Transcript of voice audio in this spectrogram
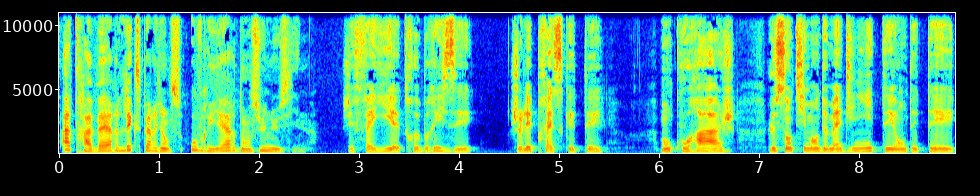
à travers l'expérience ouvrière dans une usine. J'ai failli être brisée, je l'ai presque été. Mon courage, le sentiment de ma dignité ont été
